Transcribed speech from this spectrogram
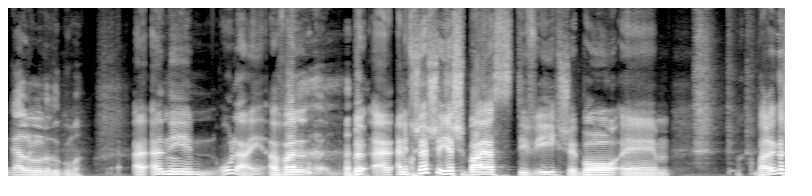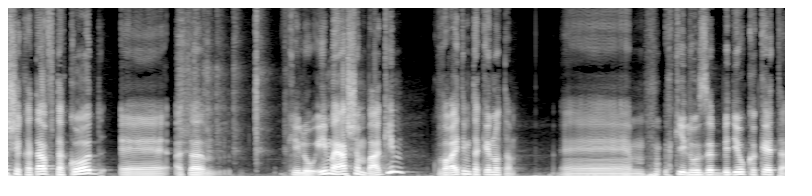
גל לא לדוגמה. אני, אולי, אבל אני חושב שיש bias טבעי שבו ברגע שכתבת קוד, אה, אתה, כאילו, אם היה שם באגים, כבר הייתי מתקן אותם. אמ, כאילו, זה בדיוק הקטע.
